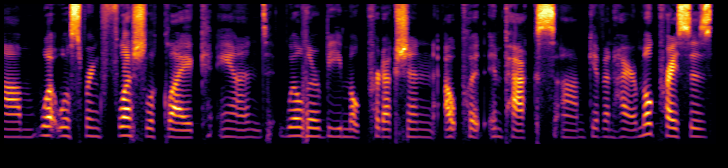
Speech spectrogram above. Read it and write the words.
Um, what will spring flush look like, and will there be milk production output impacts um, given higher milk prices?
